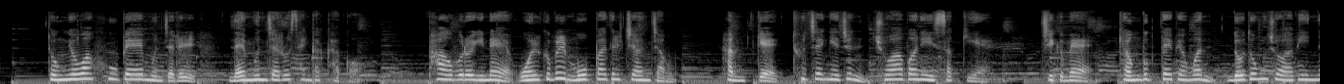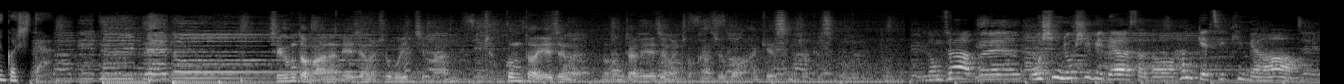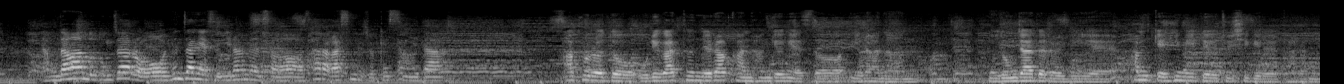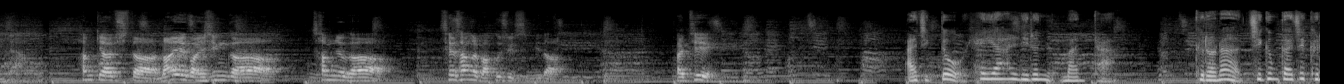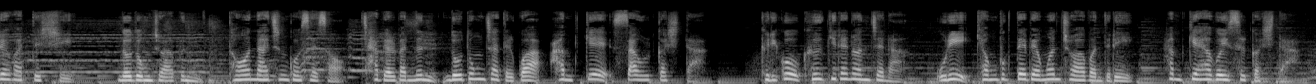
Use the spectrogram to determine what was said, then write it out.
동료와 후배의 문제를 내 문제로 생각하고 파업으로 인해 월급을 못 받을지언정 함께 투쟁해준 조합원이 있었기에 지금의 경북대병원 노동조합이 있는 것이다. 지금도 많은 애정을 주고 있지만 조금 더 애정을 노동자의 애정을 좀 가지고 함께 했으면 좋겠습니다. 노동조합을 50, 60이 되어서도 함께 지키며 당당한 노동자로 현장에서 일하면서 살아갔으면 좋겠습니다. 앞으로도 우리 같은 열악한 환경에서 일하는 노동자들을 위해 함께 힘이 되어 주시기를 바랍니다. 함께 합시다. 나의 관심과 참여가 세상을 바꿀 수 있습니다. 파이팅! 아직도 해야 할 일은 많다. 그러나 지금까지 그래왔듯이 노동조합은 더 낮은 곳에서 차별받는 노동자들과 함께 싸울 것이다. 그리고 그 길엔 언제나 우리 경북대병원 조합원들이 함께하고 있을 것이다.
